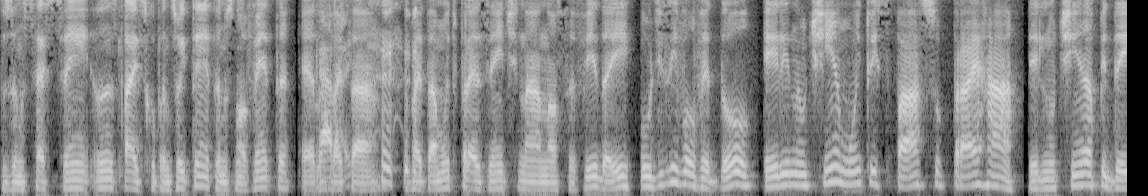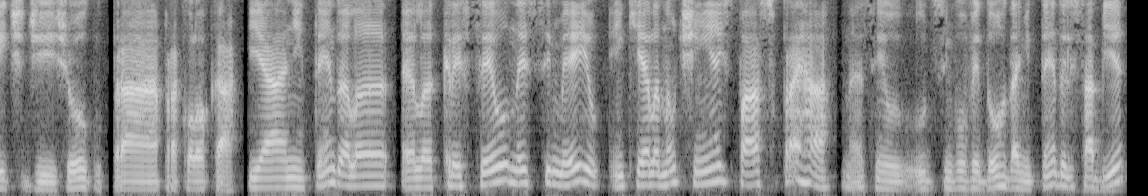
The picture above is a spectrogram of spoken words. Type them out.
dos anos 60, anos, ah, desculpa, anos 80, anos 90, ela Carai. vai estar tá, vai tá muito presente na nossa vida aí. O desenvolvedor, ele não tinha muito espaço para errar, ele não tinha update de jogo para colocar. E a Nintendo, ela, ela cresceu nesse meio em que ela não tinha espaço para errar, né, assim, o, o desenvolvedor da Nintendo ele sabia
